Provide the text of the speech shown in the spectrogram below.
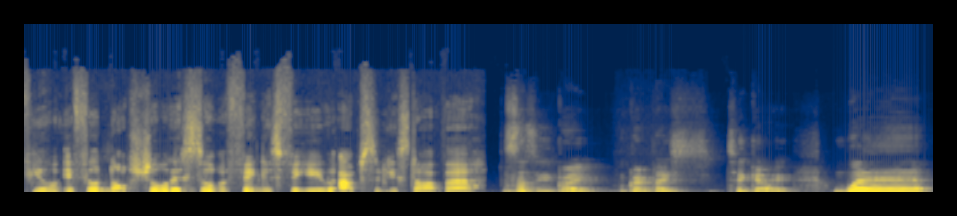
If you if you're not sure this sort of thing is for you, absolutely start there. Sounds like a great, great place to go. Where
